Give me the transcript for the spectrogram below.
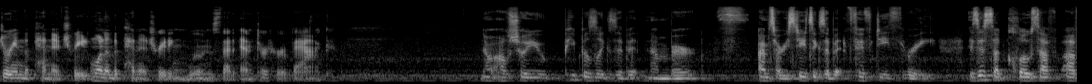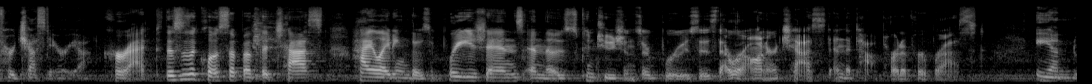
during the penetrate one of the penetrating wounds that entered her back. Now I'll show you People's Exhibit number, f- I'm sorry, States Exhibit 53. Is this a close-up of her chest area? Correct. This is a close-up of the chest, highlighting those abrasions and those contusions or bruises that were on her chest and the top part of her breast. And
